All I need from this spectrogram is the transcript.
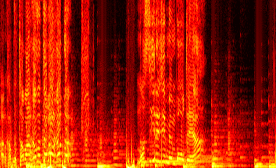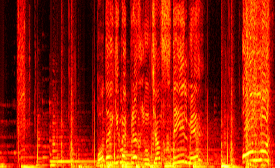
Arkamda tam arkamda tam arkamda. Nasıl gireceğim ben bu odaya? Bu odaya girmek biraz imkansız değil mi? Allah!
